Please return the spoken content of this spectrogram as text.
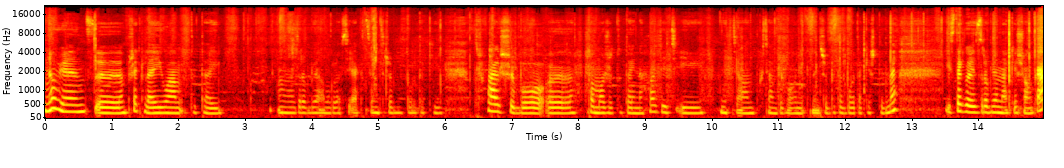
No więc y, przekleiłam tutaj zrobiłam glossy akcent, żeby był taki trwalszy, bo y, to może tutaj nachodzić i nie chciałam, chciałam tego uniknąć, żeby to było takie sztywne. I z tego jest zrobiona kieszonka,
